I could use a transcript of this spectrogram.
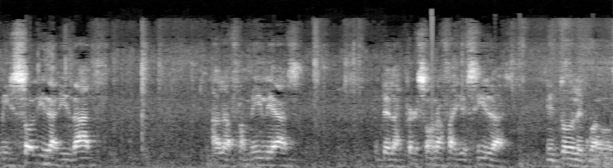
mi solidaridad a las familias de las personas fallecidas en todo el Ecuador.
